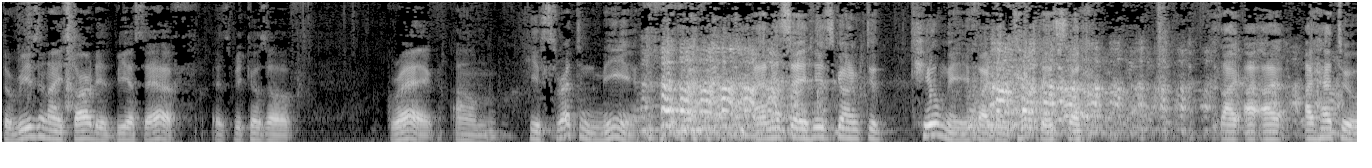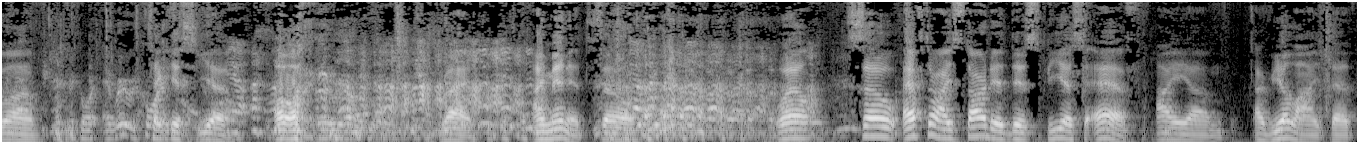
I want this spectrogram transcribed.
the reason I started BSF is because of Greg. Um, he threatened me, and he said he's going to kill me if I don't take this. So, I, I, I, had to uh, take this. Yeah. Oh, right. I meant it. So, well, so after I started this BSF, I um, I realized that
